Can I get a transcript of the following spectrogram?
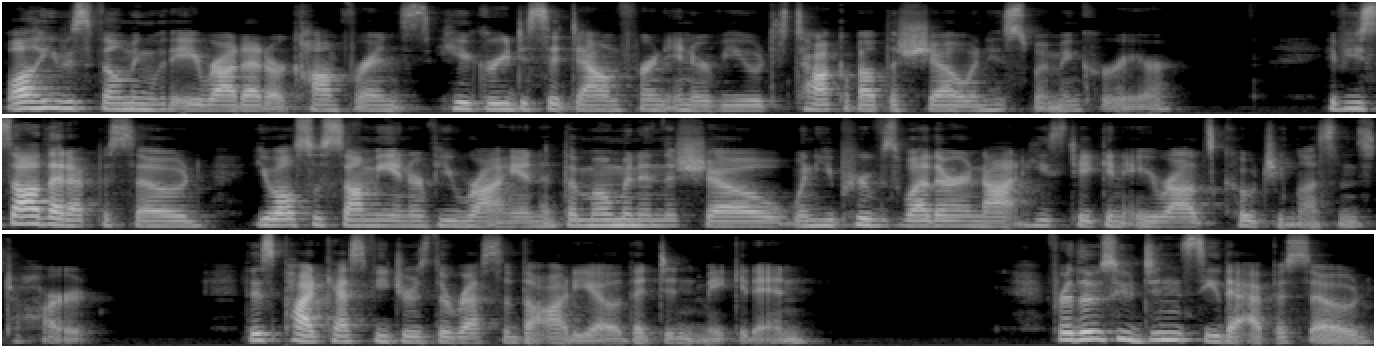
While he was filming with A-Rod at our conference, he agreed to sit down for an interview to talk about the show and his swimming career. If you saw that episode, you also saw me interview Ryan at the moment in the show when he proves whether or not he's taken A-Rod's coaching lessons to heart. This podcast features the rest of the audio that didn't make it in. For those who didn't see the episode,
